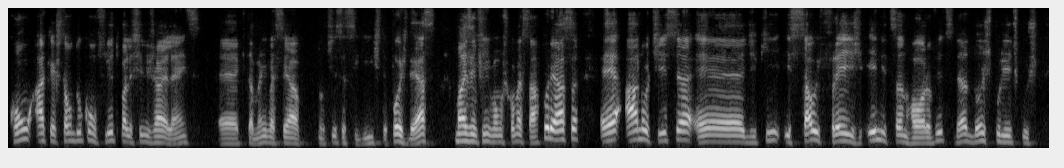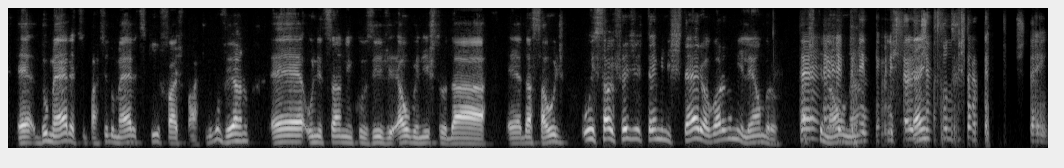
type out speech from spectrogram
com a questão do conflito palestino-israelense, é, que também vai ser a notícia seguinte depois dessa. Mas enfim, vamos começar por essa. É a notícia é, de que Issaoui Freire e Nitzan Horowitz, né, dois políticos é, do Meretz, do Partido Meretz, que faz parte do governo. É, o Nitzan, inclusive, é o ministro da, é, da Saúde. O Issaoui Freire tem ministério? Agora eu não me lembro. Tem, Acho que não, né? Tem, tem Ministério tem? de Assuntos Estratégicos. Tem.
